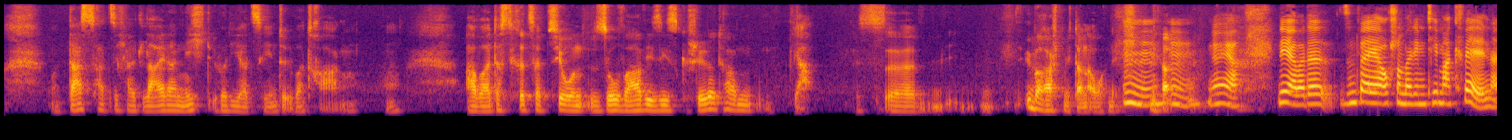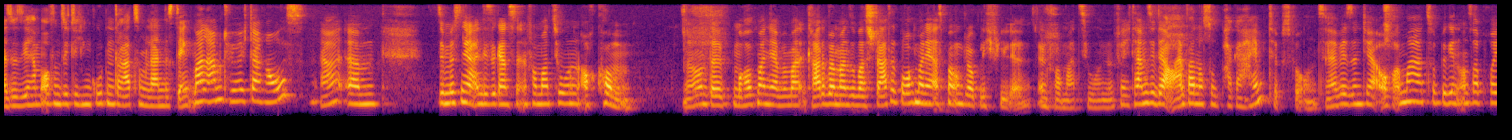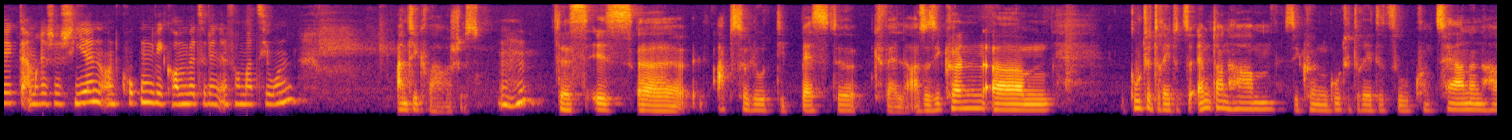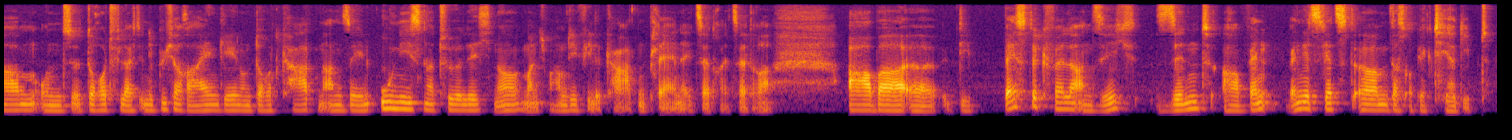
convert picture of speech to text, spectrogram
Und das hat sich halt leider nicht über die Jahrzehnte übertragen. Ne? Aber dass die Rezeption so war, wie Sie es geschildert haben, ja, es äh, überrascht mich dann auch nicht. Mhm, ja. Mhm. ja, ja. Nee, aber da sind wir ja auch schon bei dem Thema Quellen. Also Sie haben offensichtlich einen guten Draht zum Landesdenkmalamt, höre ich da raus. Ja, ähm, Sie müssen ja an diese ganzen Informationen auch kommen. Ja, und da braucht man ja, wenn man, gerade wenn man sowas startet, braucht man ja erstmal unglaublich viele Informationen. Vielleicht haben Sie da auch einfach noch so ein paar Geheimtipps für uns. Ja? Wir sind ja auch immer zu Beginn unserer Projekte am Recherchieren und gucken, wie kommen wir zu den Informationen. Antiquarisches. Mhm. Das ist äh, absolut die beste Quelle. Also Sie können ähm, gute Drähte zu Ämtern haben, Sie können gute Drähte zu Konzernen haben und äh, dort vielleicht in die Büchereien gehen und dort Karten ansehen. Unis natürlich, ne? manchmal haben die viele Kartenpläne etc. etc. Aber äh, die beste Quelle an sich sind, äh, wenn, wenn jetzt, jetzt ähm, das Objekt hergibt.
